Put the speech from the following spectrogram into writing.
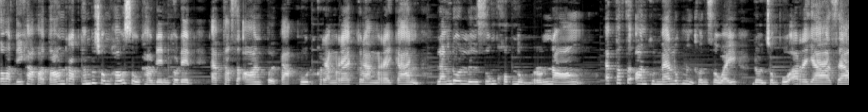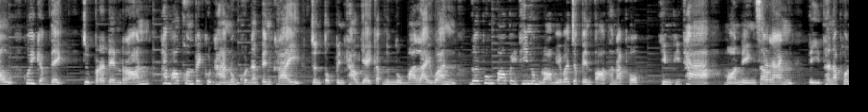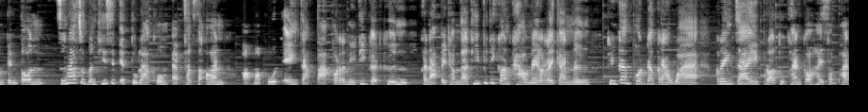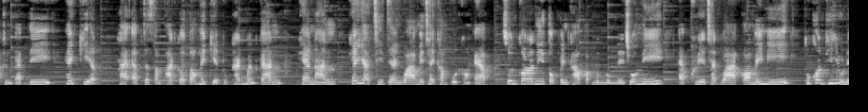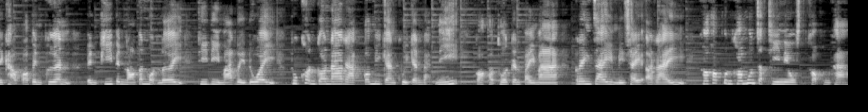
สวัสดีค่ะ ขอต้อนรับท่านผู้ชมเข้าสู่ข่าวเด่นข่าวเด็ด แอปทักษะออนเปิดปากพูดครั้งแรกกลางรายการ หลังโดนลือซุ้มคบหนุ่มรุ่นน้อง แอปทักษะออนคุณแม่ลูกหนึ่งคนสวย โดนชมพู่อารยาแซวคุยกับเด็ก จุดประเด็นร้อนทำเอาคนไปขุดหาหนุ่มคนนั้นเป็นใคร จนตกเป็นข่าวใหญ่กับหนุ่มๆมาหลายวัน โดยพุ่งเป้าไปที่หนุ่มหล่อไม่ว่าจะเป็นต่อธนภพทิมพิธา หมอเหน่งสรันตีธนพลเป็นต้น ซึ่งล่าสุดวันที่ 11 ตุลาคมแอปทักษะออน ออกมาพูดเองจากปากกรณีที่เกิดขึ้น ขณะไปทำหน้าที่พิธีกรข่าวในรายการหนึ่ง ถึงการโพสต์ดังกล่าวว่า เกรงใจเพราะทุกท่านก็ให้สัมภาษณ์ถึงแอบดี ให้เกียรติ ถ้าแอปจะสัมภาษณ์ก็ต้องให้เกียรติทุกท่านเหมือนกัน แค่นั้นแค่อยากชี้แจงว่าไม่ใช่คำพูดของแอป ส่วนกรณีตกเป็นข่าวกับหนุ่มๆในช่วงนี้ แอปเคลียร์ชัดว่าก็ไม่มี ทุกคนที่อยู่ในข่าวก็เป็นเพื่อน เป็นพี่เป็นน้องกันหมดเลย ที่ดีมากเลยด้วย ทุกคนก็น่ารักก็มีการคุยกันแบบนี้ ก็ขอโทษกันไปมา เกรงใจไม่ใช่อะไรขอขอบคุณข้อมูลจากทีนิวส์ขอบคุณค่ะ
